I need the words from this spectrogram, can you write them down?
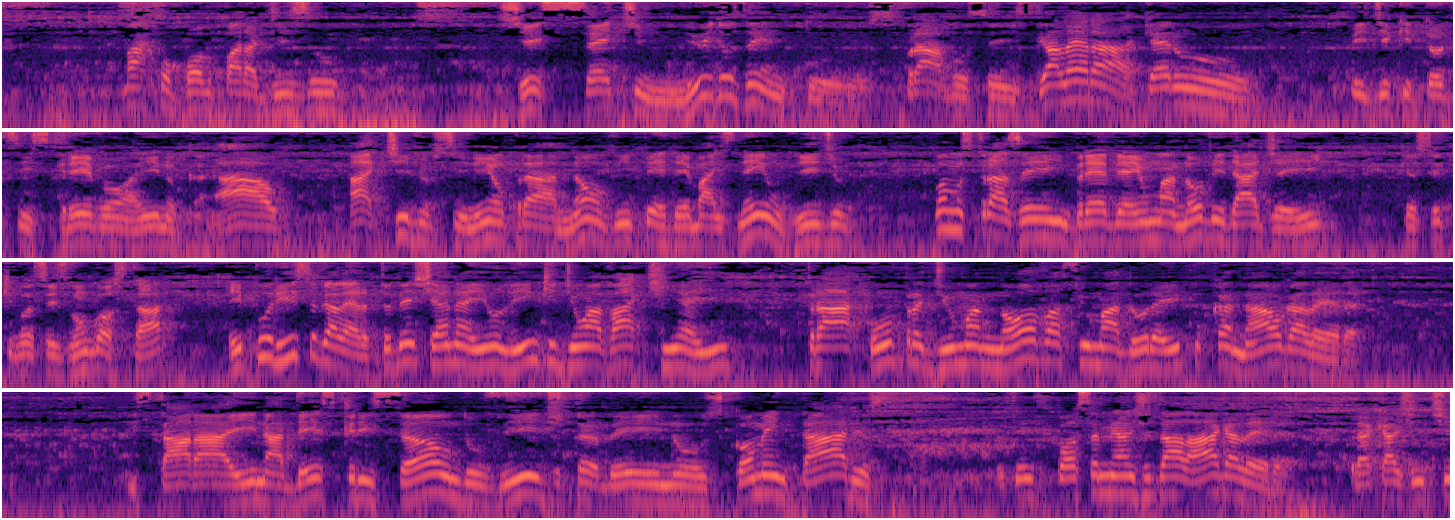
Marco Polo Paradiso G7200 para vocês. Galera, quero pedir que todos se inscrevam aí no canal, ative o sininho para não vir perder mais nenhum vídeo. Vamos trazer em breve aí uma novidade aí, que eu sei que vocês vão gostar. E por isso, galera, tô deixando aí o link de uma vaquinha aí para compra de uma nova filmadora aí pro canal, galera estará aí na descrição do vídeo também nos comentários. Vocês possam me ajudar lá, galera, para que a gente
